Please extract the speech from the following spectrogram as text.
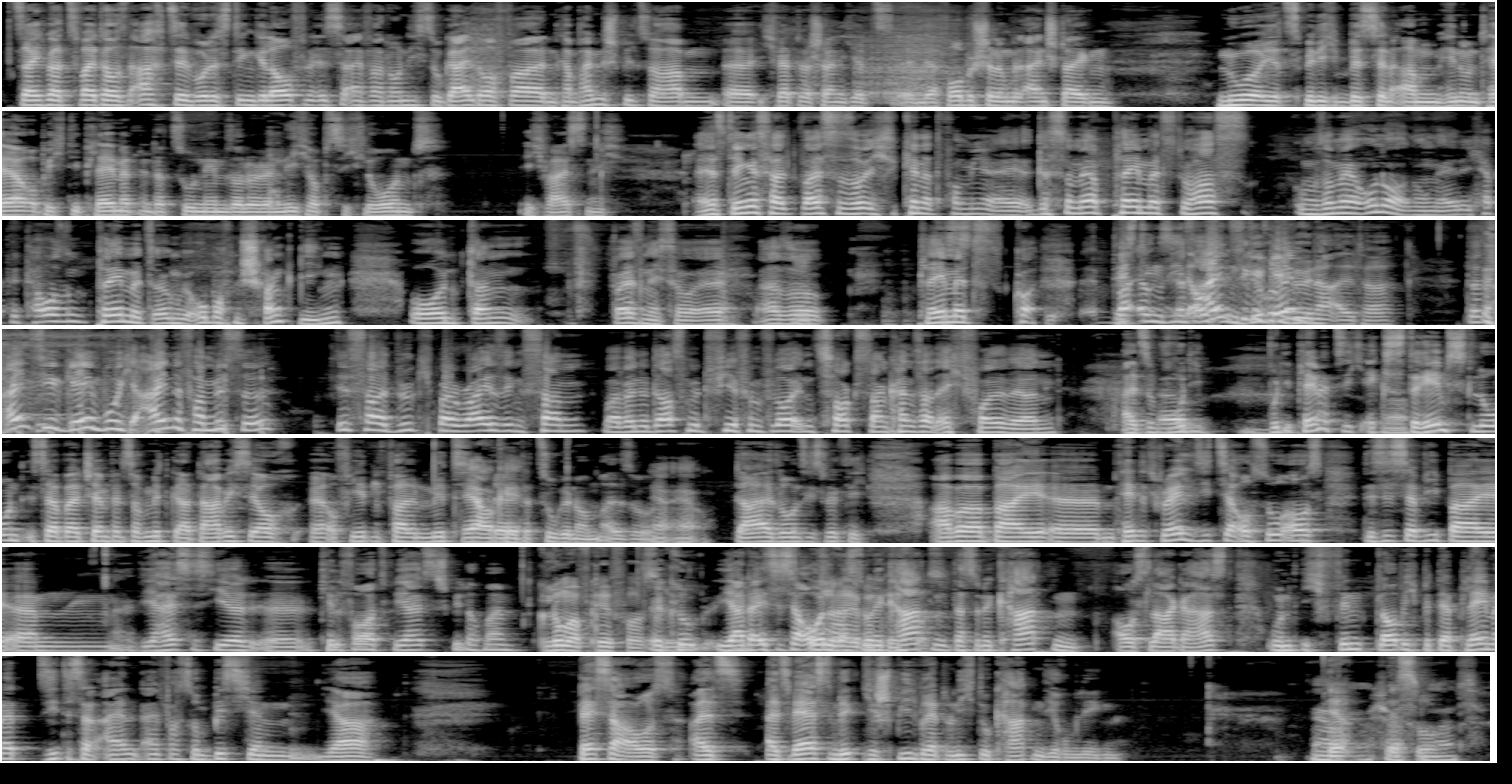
sag ich mal, 2018, wo das Ding gelaufen ist, einfach noch nicht so geil drauf war, ein Kampagnenspiel zu haben. Äh, ich werde wahrscheinlich jetzt in der Vorbestellung mit einsteigen. Nur jetzt bin ich ein bisschen am Hin und Her, ob ich die Playmat mit dazu nehmen soll oder nicht, ob es sich lohnt. Ich weiß nicht. Das Ding ist halt, weißt du so, ich kenne das von mir, ey. Desto mehr Playmats du hast, umso mehr Unordnung, ey. Ich habe hier tausend Playmats irgendwie oben auf dem Schrank liegen und dann, weiß nicht so, ey. Also, Playmats, ko- Das Bei- Ding sieht das aus wie ein einzige Game, Alter. das einzige Game, wo ich eine vermisse, ist halt wirklich bei Rising Sun, weil wenn du das mit vier, fünf Leuten zockst, dann kann es halt echt voll werden. Also wo Ähm, die wo die Playmat sich extremst lohnt, ist ja bei Champions of Midgard. Da habe ich sie auch äh, auf jeden Fall mit Ja, okay. äh, dazu genommen. Also Ja, ja. da lohnt sich's wirklich. Aber bei ähm, Tainted Grail sieht's ja auch so aus. Das ist ja wie bei ähm, wie heißt es hier äh, Killford? Wie heißt das Spiel nochmal? Gloom of Griffos. Äh, ja, da ist es ja auch so, dass du eine Karten, dass du eine Kartenauslage hast. Und ich finde, glaube ich, mit der Playmat sieht es dann ein, einfach so ein bisschen ja besser aus, als als wäre es ein wirkliches Spielbrett und nicht nur Karten, die rumliegen. Ja, Ja, ich ist weiß, so. meinst.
